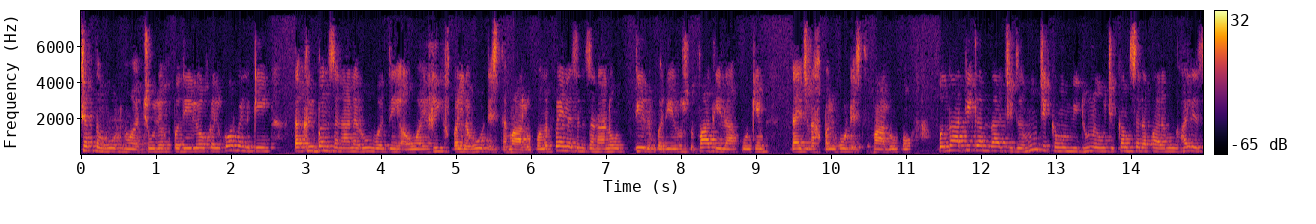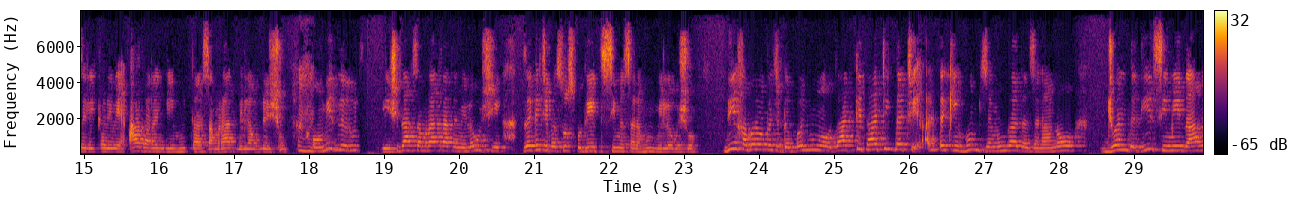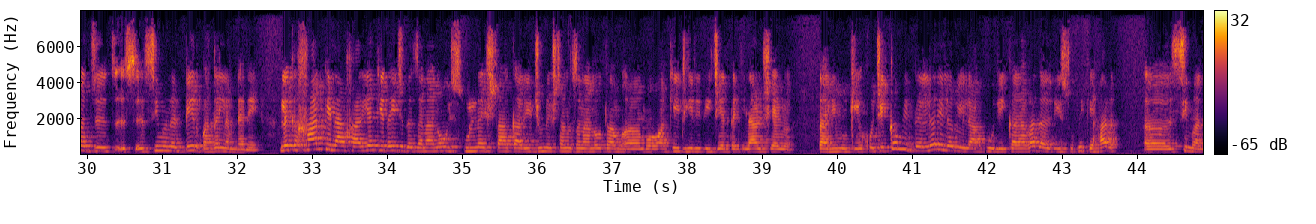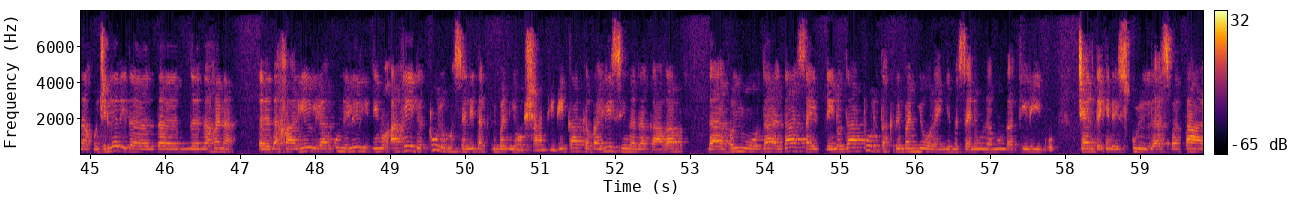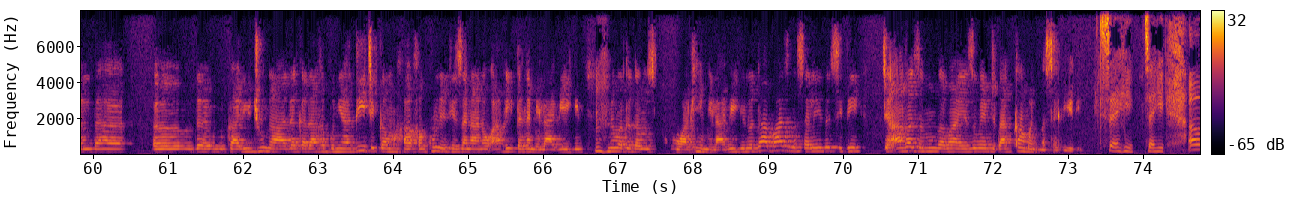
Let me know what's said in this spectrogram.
چرته ووټ نو اچول په دې لوکل ګورنمنت کې تقریبا زنانه رووتي او هغه خپل ووټ استعمال وکړ په لزم زنانو ډیر په دې رسوپاتي علاقو کې دی چې د خپل ووټ استعمال وکړو خو دا ټیکم دا چې زموږ چې کوم امیدونه او چې کوم څه لپاره موږ هلې ځلې کړې وي هغه رنګي موږ ته سمرات ملو نشو امید لرو چې دا سمرات راته ملو شي ځکه چې بس اوس خو دې سیمه سره موږ ملو شو دې خبرو کې چې د بنو او دا ټی دا ټی دا چې الته کې هم زمونږه د زنانو ژوند د دې سیمې دا سیمه ډیر بدلم نه دی لکه ښار کې لا ښاریا کې دی چې د زنانو اسکول نه شته کالیجو نه شته نو زنانو ته مواقع ډیری دي چې تل کې لاړ شي تعلیم وکړي خو چې کوم د لری لری علاقو دي کارغه د دې صوبې کې هر سیمه نه خو چې لری د دغه نه د خاري علاقو نه لري دي نو هغه د ټولو مسلې تقریبا یو شان دي د کار قبایلی سیمه د کاغه دا بنو دا دا سایت دی نو دا ټول تقریبا یو رنګي مسلونه مونږه تیریږو چې د کې د سکول د هسپتال د د کالجونه لکه دغه بنیادی چې کوم حقونه دي زنانو هغه ته نه ملاويږي نو ورته د روزګار واکي ملاويږي نو دا بعض مسلې د سيدي چې هغه زمونږ وایي زه وایم چې دا کامن مسلې دي صحیح صحیح او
